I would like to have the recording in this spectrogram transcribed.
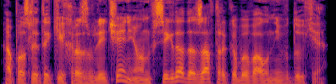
а после таких развлечений он всегда до завтрака бывал не в духе.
